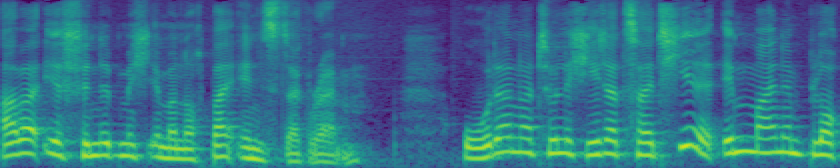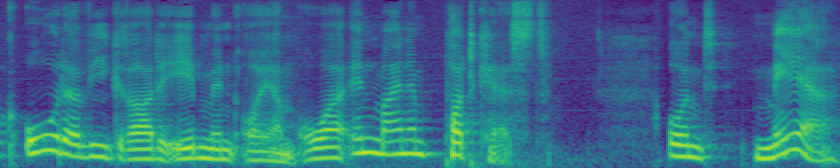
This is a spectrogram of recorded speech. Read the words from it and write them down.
aber ihr findet mich immer noch bei Instagram. Oder natürlich jederzeit hier in meinem Blog oder wie gerade eben in eurem Ohr in meinem Podcast. Und mehr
